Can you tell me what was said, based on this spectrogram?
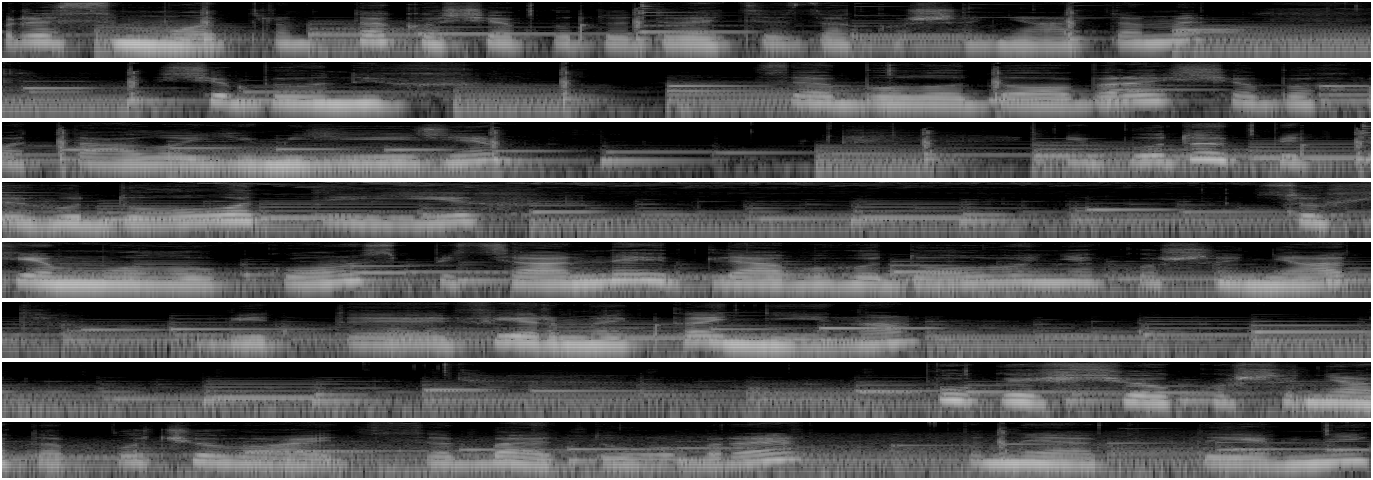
присмотром. Також я буду дивитися за кошенятами, щоб у них все було добре, щоб хватало їм їжі. І буду підгодовувати їх сухим молоком, спеціальний для вигодовування кошенят від е, фірми Каніна. Поки що кошенята почувають себе добре, вони активні.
